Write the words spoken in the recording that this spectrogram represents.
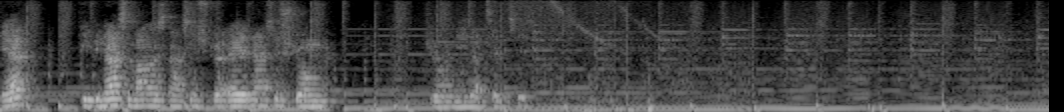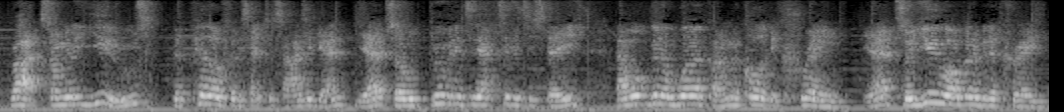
Yeah, keep you nice and balanced, nice and, uh, nice and strong during these activities. Right, so I'm going to use the pillow for this exercise again. Yeah, so we're moving into the activity stage. Now what we're going to work on, I'm going to call it the crane. Yeah, so you are going to be the crane.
